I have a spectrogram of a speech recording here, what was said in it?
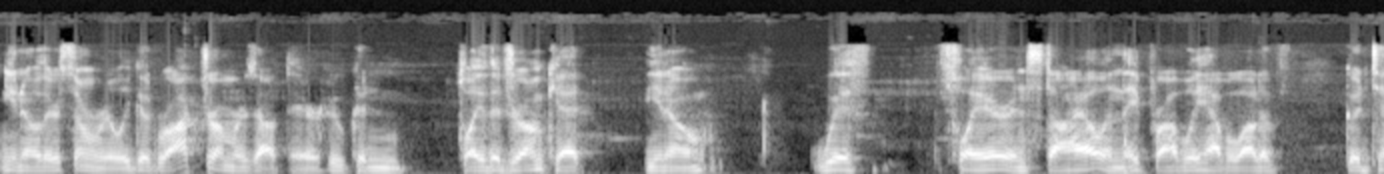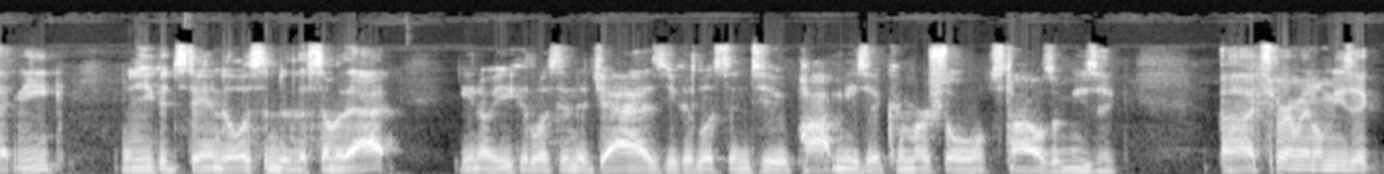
you know, there's some really good rock drummers out there who can play the drum kit, you know, with flair and style, and they probably have a lot of good technique. And you could stand to listen to the, some of that. You know, you could listen to jazz, you could listen to pop music, commercial styles of music, uh, experimental music.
